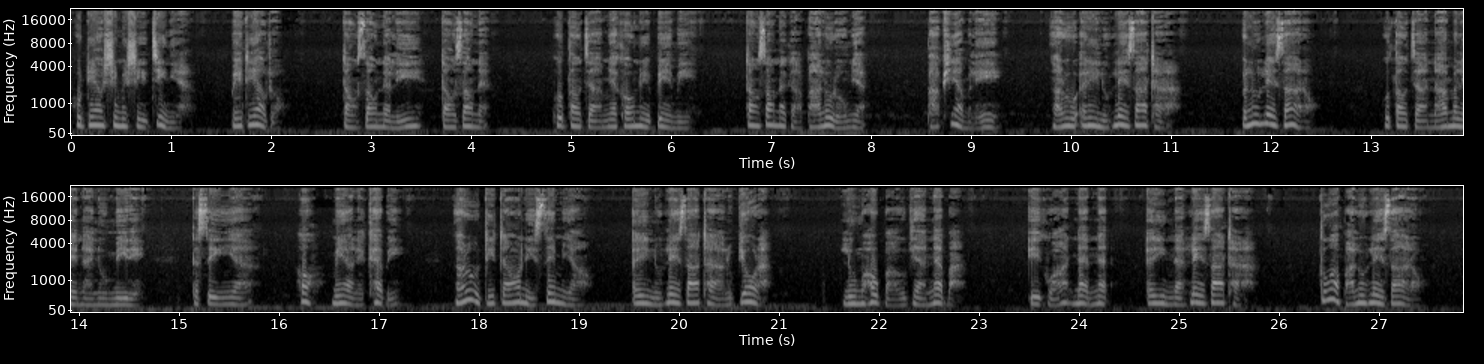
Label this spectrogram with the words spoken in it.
ဟိုတယောက်ရှိမရှိကြည့်နေတာဘယ်တယောက်တော့တောင်ဆောင်နဲ့လေတောင်ဆောင်နဲ့ဖုတ်တော့ကြမျက်ခုံးတွေပင့်ပြီးတောင်ဆောင်နဲ့ကဘာလို့တော့မြတ်ဘာဖြစ်ရမလဲငါတို့အဲ့ဒီလိုလှည့်စားထားတာဘလို့လှည့်စားရတော့ဖုတ်တော့ကြနားမလည်နိုင်လို့မေးတယ် တစီရဟောမင်းကလည်းခက်ပြီငါတို့ဒီတောင်ကနေစိတ်မရအောင်အဲ့ဒီလိုလှည့်စားထားတာလို့ပြောတာလူမဟုတ်ပါဘူးပြန်နှက်ပါအေးကွာနှက်နှက်အဲ့ဒီနှက်လှည့်စားထားတာ तू ကဘာလို့လှည့်စားရတော့တ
